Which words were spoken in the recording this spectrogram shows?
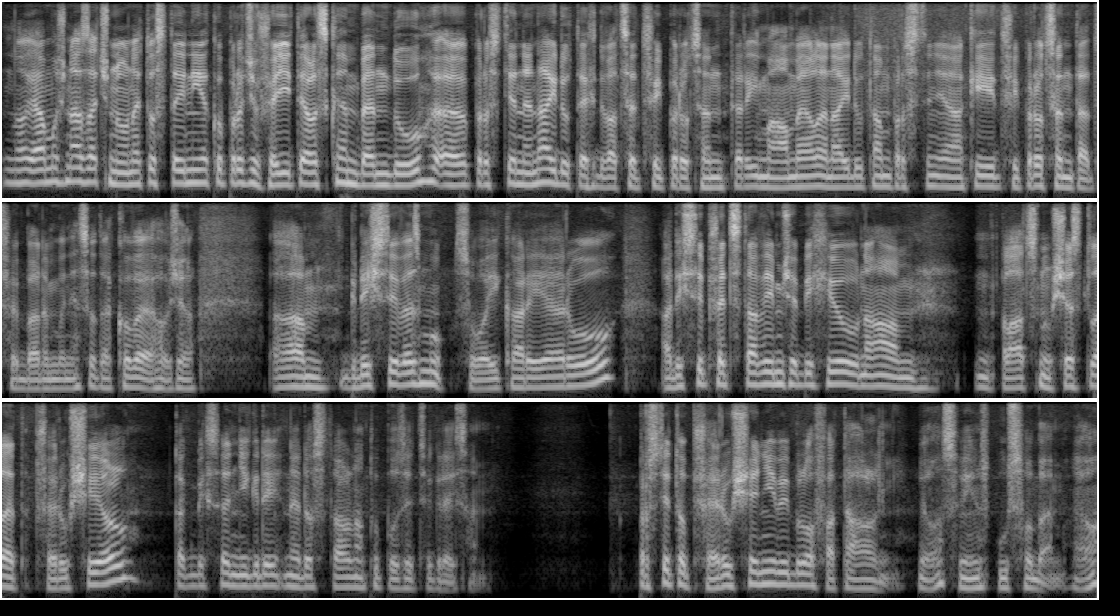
No já možná začnu, on je to stejný jako proč v ředitelském bendu eh, prostě nenajdu těch 23%, který máme, ale najdu tam prostě nějaký 3% třeba nebo něco takového, že když si vezmu svoji kariéru a když si představím, že bych ji na plácnu 6 let přerušil, tak bych se nikdy nedostal na tu pozici, kde jsem. Prostě to přerušení by bylo fatální, jo, svým způsobem, jo.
